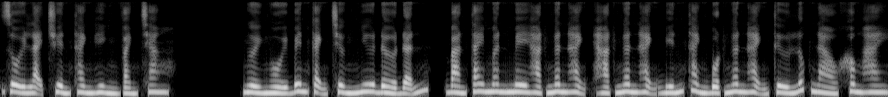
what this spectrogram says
rồi lại chuyển thành hình vành trăng. Người ngồi bên cạnh chừng như đờ đẫn, bàn tay mân mê hạt ngân hạnh, hạt ngân hạnh biến thành bột ngân hạnh từ lúc nào không hay.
